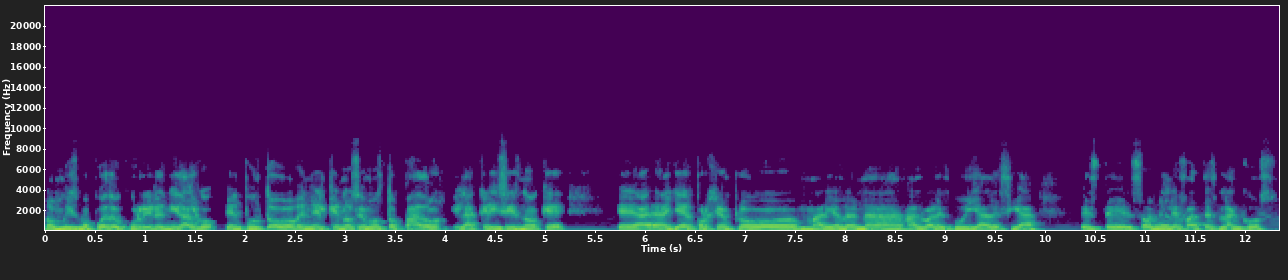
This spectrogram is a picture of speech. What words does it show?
Lo mismo puede ocurrir en Hidalgo. El punto en el que nos hemos topado y la crisis, ¿no? Que, ayer, por ejemplo, María Elena Álvarez Buya decía, este, son elefantes blancos.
